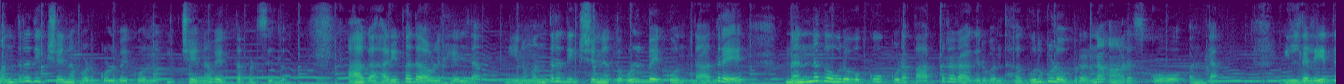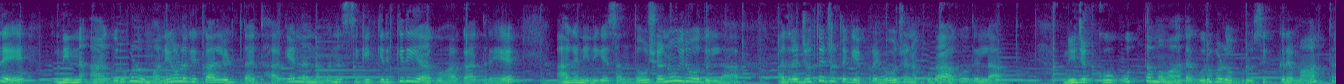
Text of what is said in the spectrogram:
ಮಂತ್ರದೀಕ್ಷೆಯನ್ನು ಪಡ್ಕೊಳ್ಬೇಕು ಅನ್ನೋ ಇಚ್ಛೆಯನ್ನ ವ್ಯಕ್ತಪಡಿಸಿದ್ಲು. ಆಗ ಹರಿಪದ ಅವಳಿಗೆ ಹೇಳ್ದ, ನೀನು ಮಂತ್ರದೀಕ್ಷೆನ ತಗೊಳ್ಬೇಕು ಅಂತಾದ್ರೆ ನನ್ನ ಗೌರವಕ್ಕೂ ಕೂಡ ಪಾತ್ರರಾಗಿರುವಂತಹ ಗುರುಗಳೊಬ್ಬರನ್ನ ಆರಿಸ್ಕೋ ಅಂತ. ಇಲ್ದಲೇ ಇದ್ರೆ ನಿನ್ನ ಆ ಗುರುಗಳು ಮನೆಯೊಳಗೆ ಕಾಲಿಡ್ತಾ ಇದ್ದ ಹಾಗೆ ನನ್ನ ಮನಸ್ಸಿಗೆ ಕಿರಿಕಿರಿಯಾಗೋ ಹಾಗಾದ್ರೆ ಆಗ ನಿನಗೆ ಸಂತೋಷನೂ ಇರೋದಿಲ್ಲ, ಅದರ ಜೊತೆ ಜೊತೆಗೆ ಪ್ರಯೋಜನ ಕೂಡ ಆಗೋದಿಲ್ಲ. ನಿಜಕ್ಕೂ ಉತ್ತಮವಾದ ಗುರುಗಳೊಬ್ರು ಸಿಕ್ಕರೆ ಮಾತ್ರ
